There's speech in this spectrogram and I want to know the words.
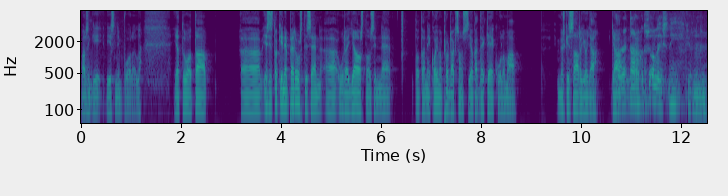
varsinkin Disneyn puolella. Ja, tuota, ja siis toki ne perusti sen uuden jaoston sinne tota, niin Koima Productions, joka tekee kuulemma myöskin sarjoja ja, tarkoitus olisi, niin kyllä, mm,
